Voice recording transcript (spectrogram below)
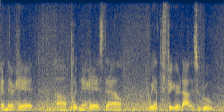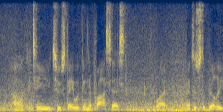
in their head, uh, putting their heads down. We have to figure it out as a group. Uh, continue to stay within the process, but mental stability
